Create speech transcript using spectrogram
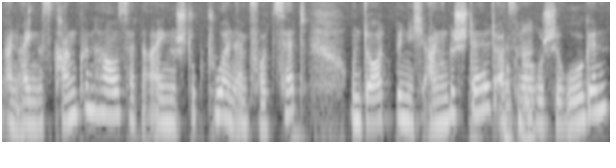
ein eigenes Krankenhaus, hat eine eigene Struktur, ein MVZ und dort bin ich angestellt als okay. Neurochirurgin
